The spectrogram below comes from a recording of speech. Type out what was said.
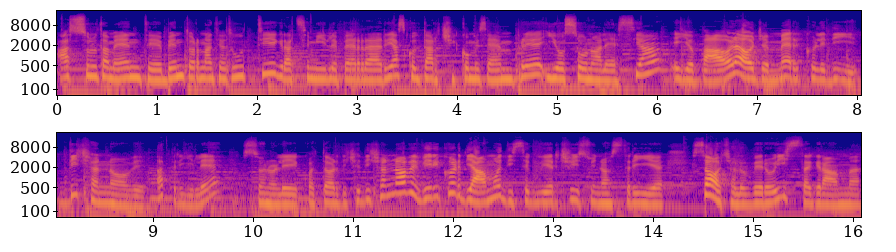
Assolutamente, bentornati a tutti, grazie mille per riascoltarci come sempre. Io sono Alessia. E io Paola, oggi è mercoledì 19 aprile, sono le 14.19. Vi ricordiamo di seguirci sui nostri social, ovvero Instagram,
